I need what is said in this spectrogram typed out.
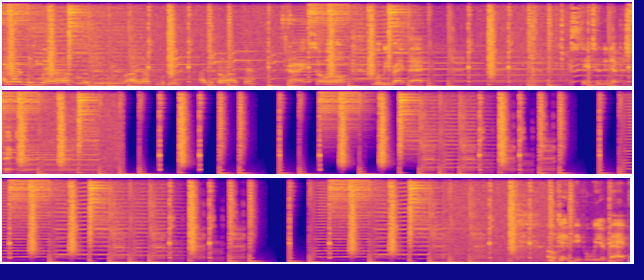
I got a media review. I got a movie I can throw out there. All right, so on. We'll be right back. Stay tuned to that perspective. Okay, people, we are back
